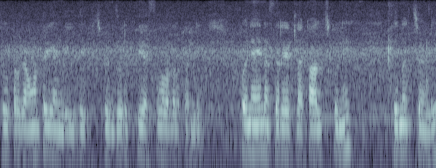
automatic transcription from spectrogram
సూపర్గా ఉంటాయండి. తెప్పించుకొని దొరికితే అస్సలు వదలకండి. కొని అయినా సరే ఇట్లా కాల్చుకొని తినొచ్చండి.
